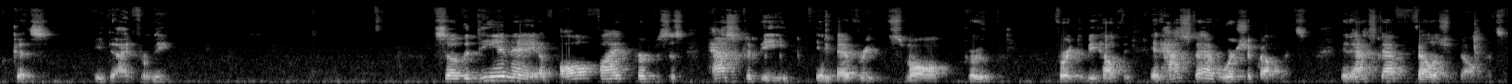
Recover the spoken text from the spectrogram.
because he died for me. So the DNA of all five purposes has to be in every small group for it to be healthy. It has to have worship elements. It has to have fellowship elements.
